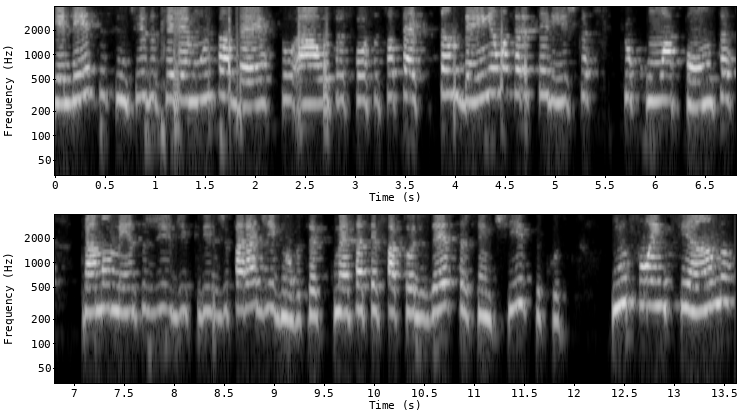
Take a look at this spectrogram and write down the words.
E é nesse sentido que ele é muito aberto a outras forças sociais, que também é uma característica que o Kuhn aponta para momentos de, de, crise de paradigma. Você começa a ter fatores extracientíficos influenciando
